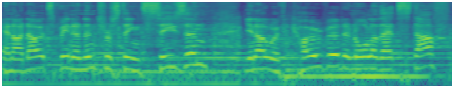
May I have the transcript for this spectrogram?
And I know it's been an interesting season, you know, with COVID and all of that stuff.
